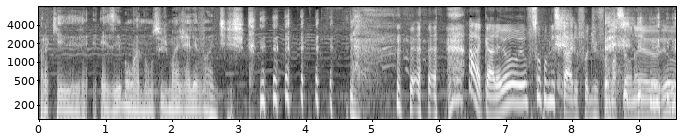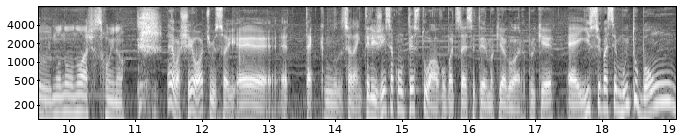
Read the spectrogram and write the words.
para que exibam anúncios mais relevantes. ah, cara, eu, eu sou publicitário de informação, né? Eu, eu não, não, não, acho isso ruim, não. É, eu achei ótimo isso aí. É, é tecno, sei lá, inteligência contextual, vou batizar esse termo aqui agora, porque é isso e vai ser muito bom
